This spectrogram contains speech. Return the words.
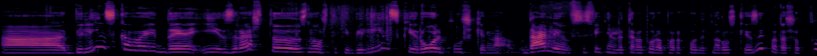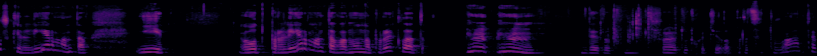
а, Білінського йде, і зрештою, знову ж таки, Білінський, роль Пушкіна. Далі всесвітня література переходить на русський язик, тому що Пушкін, Лермонтов. І от про Лермонтова, ну, наприклад, де тут, що я тут хотіла процитувати?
